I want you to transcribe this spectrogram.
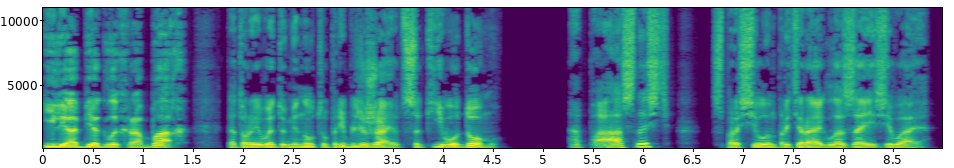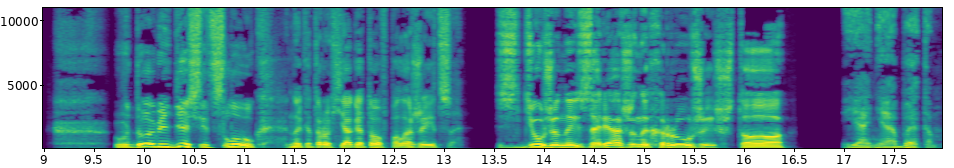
или о беглых рабах, которые в эту минуту приближаются к его дому. «Опасность?» — спросил он, протирая глаза и зевая. «В доме десять слуг, на которых я готов положиться, с дюжиной заряженных ружей, что...» «Я не об этом»,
